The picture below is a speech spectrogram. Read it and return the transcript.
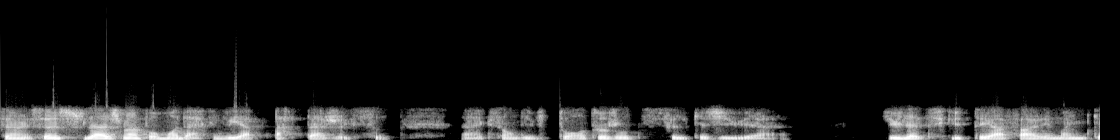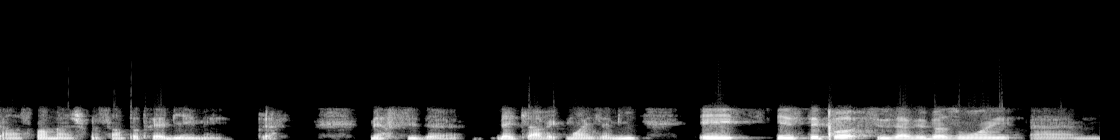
c'est un, soulagement pour moi d'arriver à partager ça, euh, qui sont des victoires toujours difficiles que j'ai eu à j'ai eu la difficulté à faire et même qu'en ce moment je me sens pas très bien, mais bref. Merci d'être là avec moi, les amis. Et n'hésitez pas si vous avez besoin euh,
